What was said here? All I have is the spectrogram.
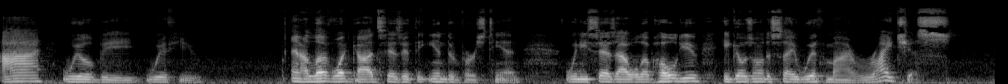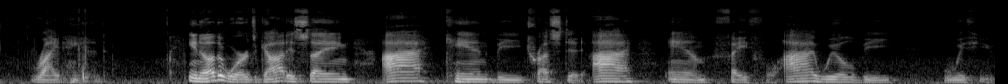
I will be with you. And I love what God says at the end of verse 10. When he says, I will uphold you, he goes on to say, with my righteous right hand. In other words, God is saying, I can be trusted. I am faithful. I will be with you.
